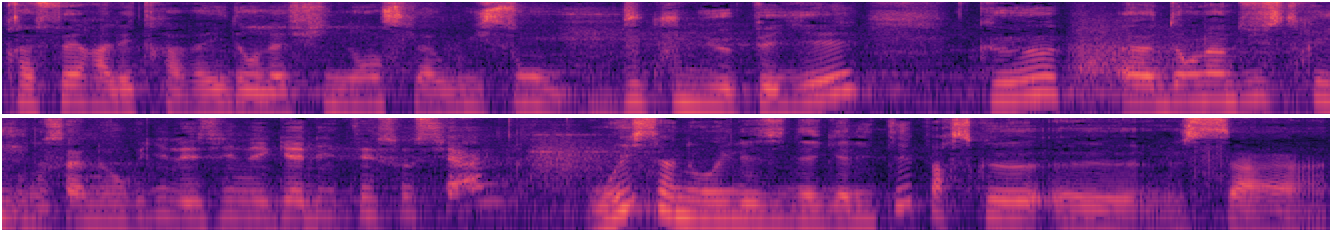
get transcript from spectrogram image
préfèrent aller travailler dans la finance là où ils sont beaucoup mieux payés que euh, dans l'industrie. Ça nourrit les inégalités sociales? Oui, ça nourrit les inégalités parce que euh, ça,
